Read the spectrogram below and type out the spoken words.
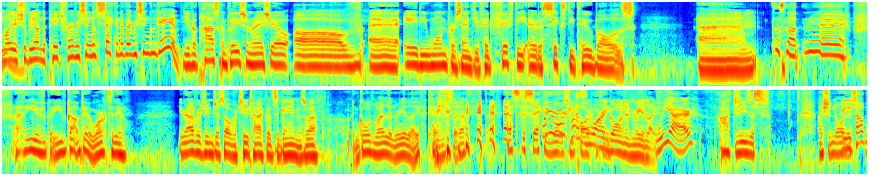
Why I should be on the pitch for every single second of every single game. You've a pass completion ratio of uh, 81%. You've hit 50 out of 62 balls. Um, that's not. Yeah, you've got, you've got a bit of work to do. You're averaging just over two tackles a game as well. I'm going well in real life, Ken. So that, that- that's the second Where are most Castle important Warren thing. going in real life? We are. Oh Jesus. I should know Are this. top of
